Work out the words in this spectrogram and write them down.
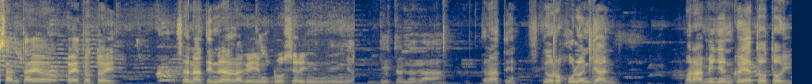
Saan tayo, Kuya Totoy? Saan natin nilalagay yung grocery ninyo? Dito na lang. Ito natin. Siguro kulang dyan. Marami yun kuya Tutoy.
